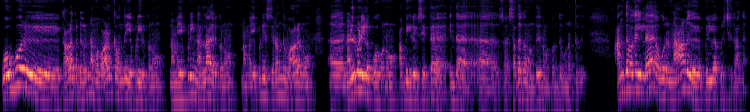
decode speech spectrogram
ஒவ்வொரு காலகட்டங்களிலும் நம்ம வாழ்க்கை வந்து எப்படி இருக்கணும் நம்ம எப்படி நல்லா இருக்கணும் நம்ம எப்படி சிறந்து வாழணும் நல்வழியில் போகணும் அப்படிங்கிற விஷயத்த இந்த ச- சதகம் வந்து நமக்கு வந்து உணர்த்துது. அந்த வகையில் ஒரு நாலு பிரிவாக பிரிச்சிருக்காங்க.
